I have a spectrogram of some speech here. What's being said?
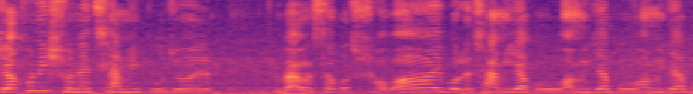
যখনই শুনেছে আমি পুজোয় ব্যবস্থা করতে সবাই বলেছে, আমি যাব আমি যাব আমি যাব।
